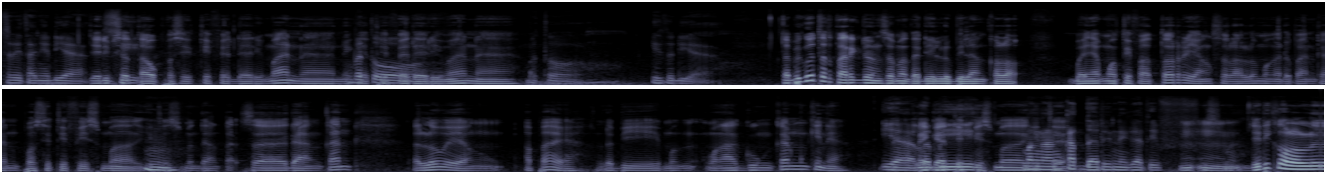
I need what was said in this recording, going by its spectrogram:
ceritanya dia Jadi bisa Si- tahu positifnya dari mana, negatifnya Betul. dari mana. betul itu dia Tapi gue tertarik dong sama tadi lu bilang kalau banyak motivator yang selalu mengedepankan positivisme gitu. Hmm. Sedangkan, sedangkan lu yang apa ya lebih meng- mengagungkan mungkin ya ya lebih negativisme gitu. mengangkat ya. dari negatif. Jadi kalau lu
